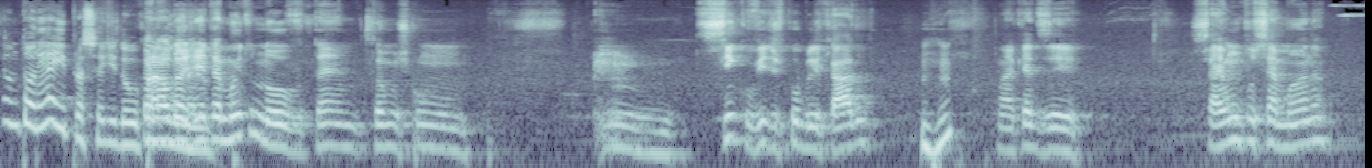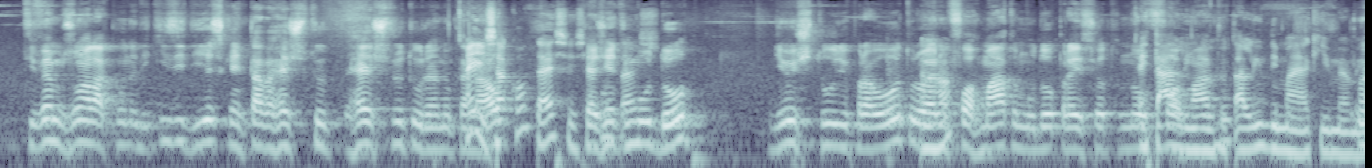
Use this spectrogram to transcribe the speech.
Eu não tô nem aí pra seguidor. O canal da gente é muito novo. Tem, estamos com cinco vídeos publicados. Uhum. Né? Quer dizer, sai um por semana. Tivemos uma lacuna de 15 dias que a gente estava reestruturando o É, canal. isso acontece. Isso que a gente acontece. mudou de um estúdio para outro. Era Aham. um formato, mudou para esse outro novo tá formato. lindo, tá lindo demais aqui, meu amigo.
